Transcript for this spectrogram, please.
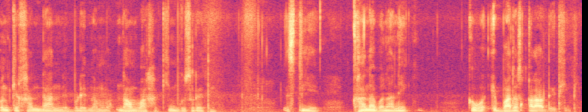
ان کے خاندان میں بڑے نامور حکیم گزرے تھے۔ اس لیے کھانا بنانے کو وہ عبادت قرار دیتی تھی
